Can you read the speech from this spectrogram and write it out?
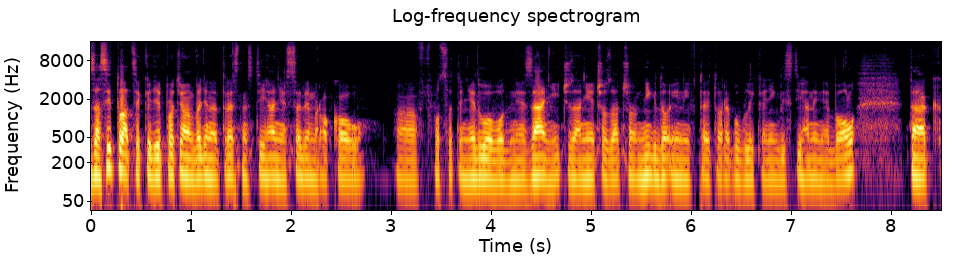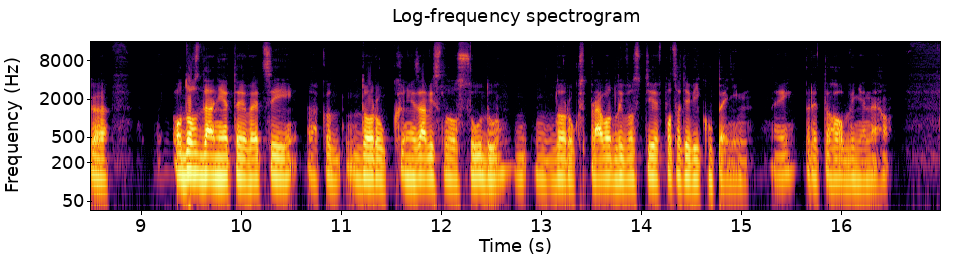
za situácie, keď je proti vám vedené trestné stíhanie 7 rokov, e, v podstate nedôvodne za nič, za niečo, za čo nikto iný v tejto republike nikdy stíhaný nebol, tak e, odovzdanie tej veci ako do rúk nezávislého súdu, do rúk spravodlivosti je v podstate vykúpením hej, pre toho obvineného.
